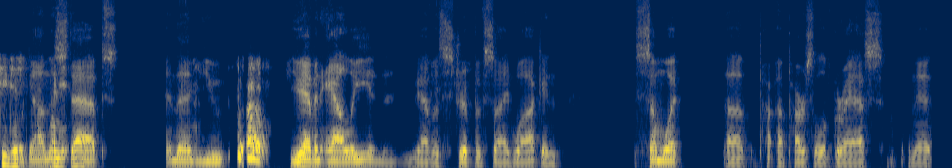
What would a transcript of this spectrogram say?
You Go just down the you- steps, and then you you have an alley, and then you have a strip of sidewalk and somewhat uh, a parcel of grass, and that,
